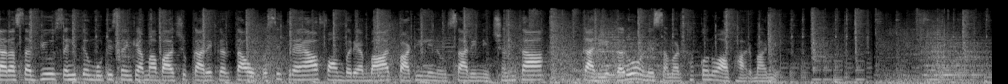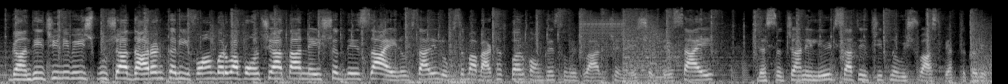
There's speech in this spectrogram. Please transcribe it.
ધારાસભ્યો સહિત મોટી સંખ્યામાં ભાજપ કાર્યકર્તાઓ ઉપસ્થિત રહ્યા. ફોર્મ ભર્યા બાદ પાટીલે નવસારીની જનતા કાર્યકરો અને સમર્થકોનો આભાર માન્યો. ગાંધીજીની વેશભૂષા ધારણ કરી ફોર્મ ભરવા પહોંચ્યા હતા નૈશદ દેસાઈ. નવસારી લોકસભા બેઠક પર કોંગ્રેસ ઉમેદવાર છે નૈશદ દેસાઈ. દસ હજારની લીડ સાથે જીતનો વિશ્વાસ વ્યક્ત કર્યો.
